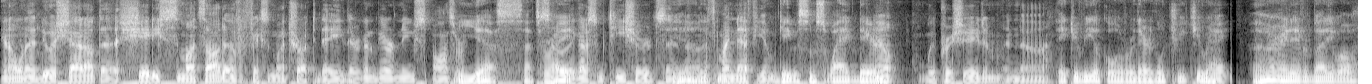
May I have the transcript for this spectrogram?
And I want to do a shout out to Shady Smuts Auto for fixing my truck today. They're going to be our new sponsor. Yes, that's So right. they got us some T-shirts, and Yeah, uh, that's my nephew. Gave us some swag there. Yeah, we appreciate him, and uh, Take your vehicle over there. They'll treat you right. All right, everybody. Well,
